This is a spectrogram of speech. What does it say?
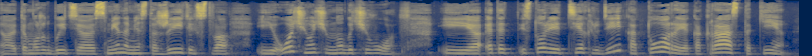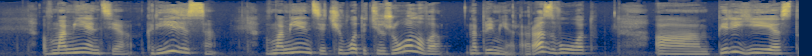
а, это может быть э, смена места жительства и очень-очень много чего. И это история тех людей, которые как раз-таки в моменте кризиса, в моменте чего-то тяжелого, например, развод, а, переезд,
